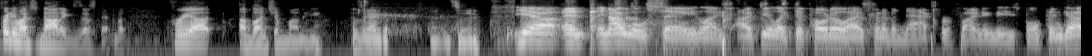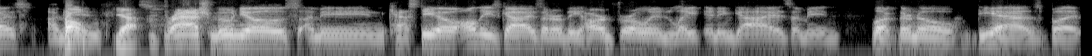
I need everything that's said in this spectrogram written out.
pretty much non-existent but free up a bunch of money is I guess yeah, and and I will say, like, I feel like Dipoto has kind of a knack for finding these bullpen guys. I oh, mean, oh, yes, Brash Munoz. I mean, Castillo. All these guys that are the hard throwing late inning guys. I mean, look, they're no Diaz, but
